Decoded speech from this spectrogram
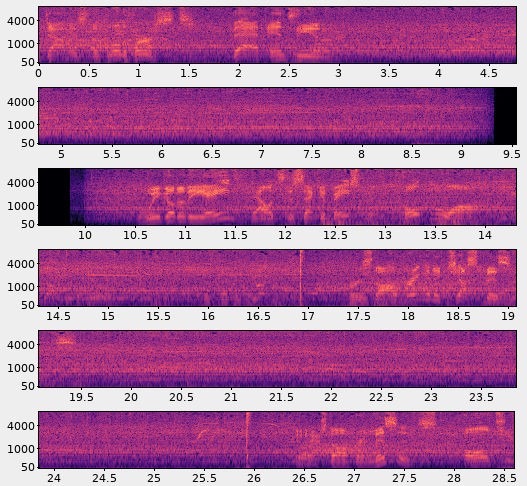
Adames the throw to first. That ends the inning. We go to the eighth. Now it's the second baseman, Kolten Wong. Leading off through the. The second baseman. First offering, and it just misses. The next offering misses. Ball two.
